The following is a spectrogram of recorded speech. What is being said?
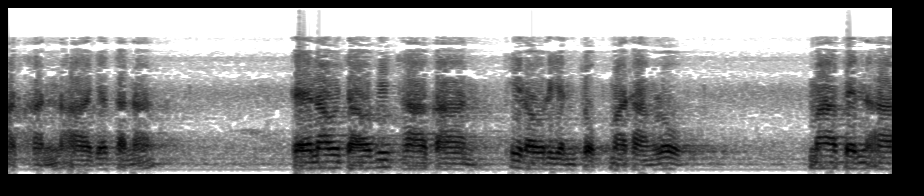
าตุขันธ์อายตนะ แต่เราจะเอาวิชาการที่เราเรียนจบมาทางโลก มาเป็นอา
